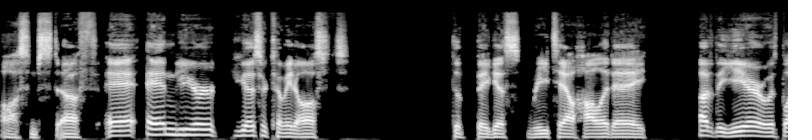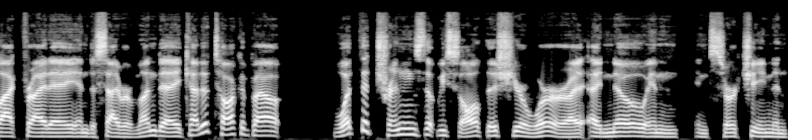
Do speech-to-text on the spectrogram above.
Awesome stuff. And, and you're you guys are coming off the biggest retail holiday of the year with Black Friday into Cyber Monday. Kind of talk about what the trends that we saw this year were. I, I know in in searching and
